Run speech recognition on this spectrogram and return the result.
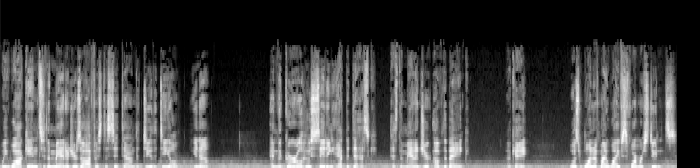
We walk into the manager's office to sit down to do the deal, you know? And the girl who's sitting at the desk as the manager of the bank, okay, was one of my wife's former students.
